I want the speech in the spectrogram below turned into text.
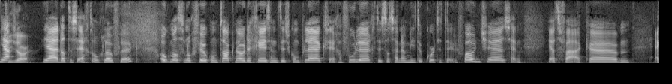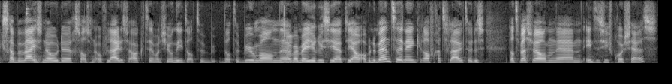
Ja, ja, dat is echt ongelooflijk. Ook omdat er nog veel contact nodig is en het is complex en gevoelig. Dus dat zijn ook niet de korte telefoontjes. En je hebt vaak ehm, extra bewijs nodig, zoals een overlijdensakte. Want je wil niet dat de, dat de buurman uh, waarmee je ruzie hebt jouw abonnementen in één keer af gaat sluiten. Dus dat is best wel een um, intensief proces.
